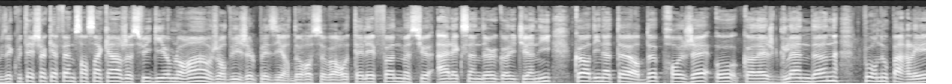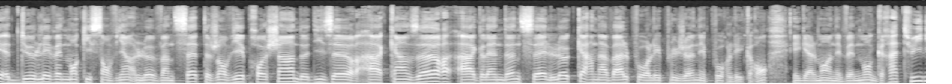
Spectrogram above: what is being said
Vous écoutez Choc FM 105.1, je suis Guillaume Laurin. Aujourd'hui, j'ai le plaisir de recevoir au téléphone monsieur Alexander Goligiani, coordinateur de projet au Collège Glendon, pour nous parler de l'événement qui s'en vient le 27 janvier prochain de 10h à 15h à Glendon. C'est le carnaval pour les plus jeunes et pour les grands. Également un événement gratuit.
